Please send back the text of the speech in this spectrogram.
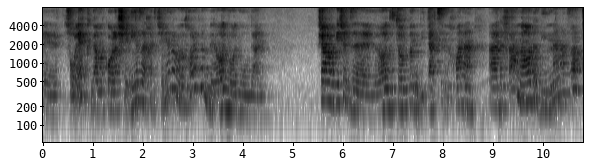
אה, צועק, גם הקול השני הזה, החץ השני הזה, אבל הוא יכול להיות גם מאוד מאוד מעודן. אפשר להרגיש את זה מאוד טוב במדיטציה, נכון? העדפה המאוד עדינה הזאת,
